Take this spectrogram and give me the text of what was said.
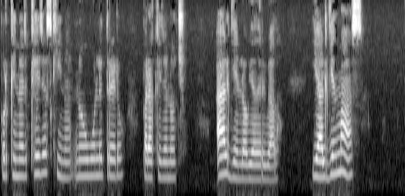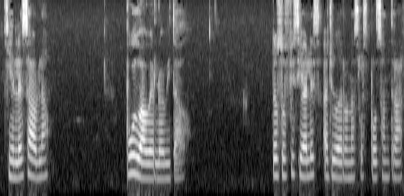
porque en aquella esquina no hubo letrero para aquella noche. Alguien lo había derribado. Y alguien más, quien les habla, pudo haberlo evitado. Dos oficiales ayudaron a su esposa a entrar.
